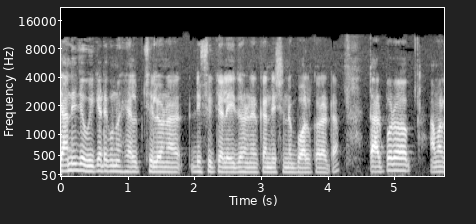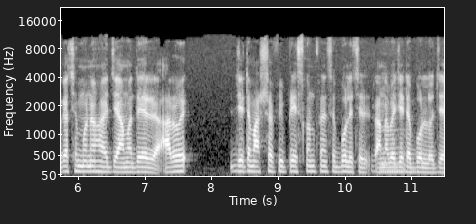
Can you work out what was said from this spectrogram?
জানি যে উইকেটে কোনো হেল্প ছিল না ডিফিকাল্ট এই ধরনের কন্ডিশনে বল করাটা। তারপরও আমার কাছে মনে হয় যে আমাদের আরও যেটা মাশরাফি প্রেস কনফারেন্সে বলেছে রানাভাই যেটা বলল যে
